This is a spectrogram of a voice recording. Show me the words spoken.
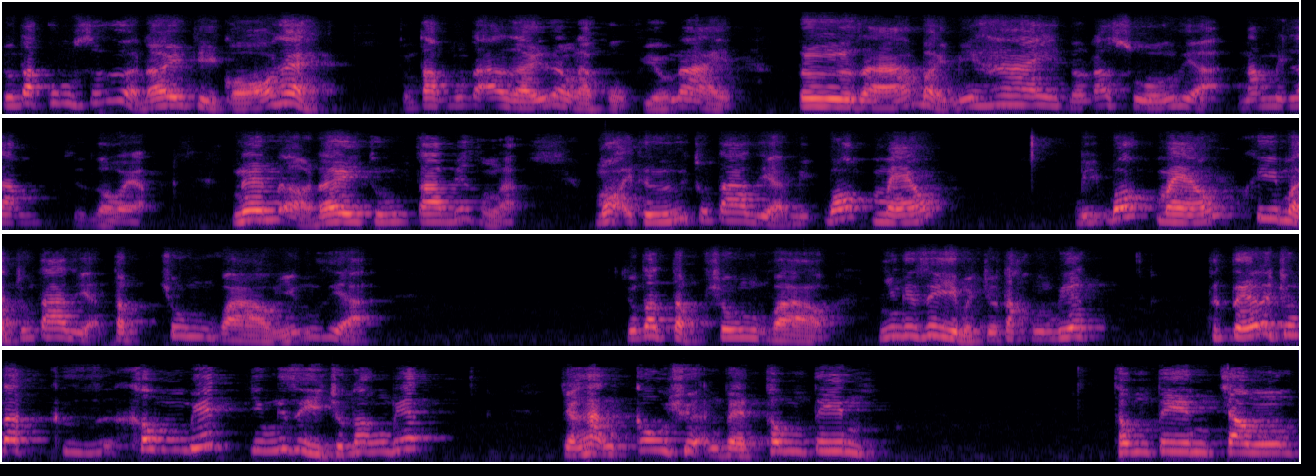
chúng ta cũng giữ ở đây thì có thể. Chúng ta cũng đã thấy rằng là cổ phiếu này từ giá 72 nó đã xuống gì ạ? 55 rồi ạ. Nên ở đây chúng ta biết rằng là mọi thứ chúng ta gì ạ? Bị bóp méo. Bị bóp méo khi mà chúng ta gì ạ? Tập trung vào những gì ạ? Chúng ta tập trung vào những cái gì mà chúng ta không biết. Thực tế là chúng ta không biết những cái gì chúng ta không biết. Chẳng hạn câu chuyện về thông tin thông tin trong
